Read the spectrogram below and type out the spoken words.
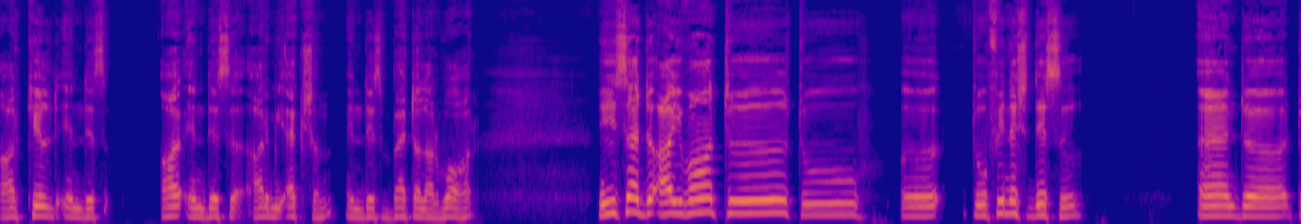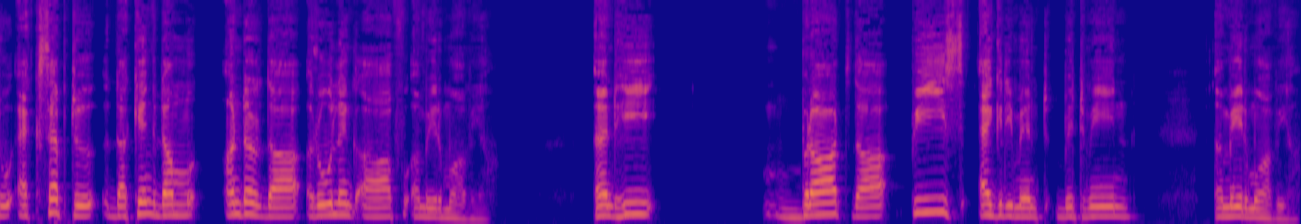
are killed in this or in this army action, in this battle or war. He said, I want to to, uh, to finish this and uh, to accept the kingdom under the ruling of Amir Muawiyah. And he brought the peace agreement between Amir Muawiyah.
